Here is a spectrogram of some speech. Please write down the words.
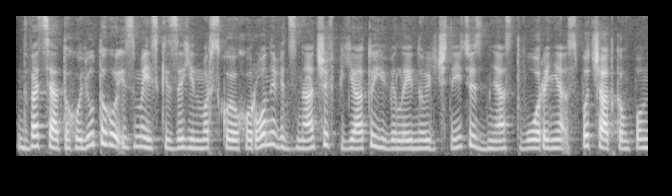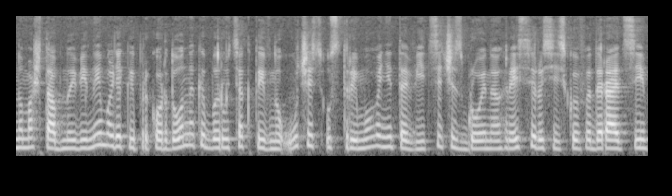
20 лютого Ізмейський загін морської охорони відзначив п'яту ювілейну річницю з дня створення. З початком повномасштабної війни моряки-прикордонники беруть активну участь у стримуванні та відсічі збройної агресії Російської Федерації,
